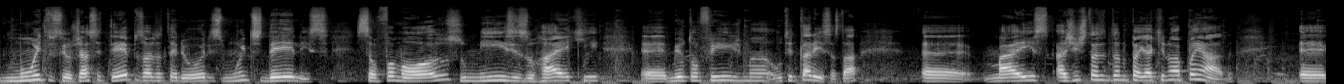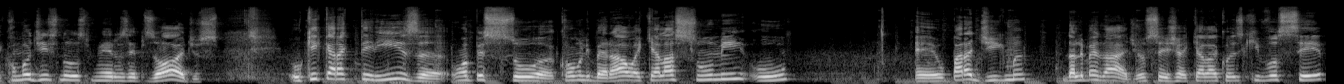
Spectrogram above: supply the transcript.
muitos, eu já citei episódios anteriores, muitos deles são famosos, o Mises, o Hayek, é, Milton Friedman, utilitaristas, tá? É, mas a gente está tentando pegar aqui no apanhado. É, como eu disse nos primeiros episódios, o que caracteriza uma pessoa como liberal é que ela assume o, é, o paradigma da liberdade, ou seja, aquela coisa que você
